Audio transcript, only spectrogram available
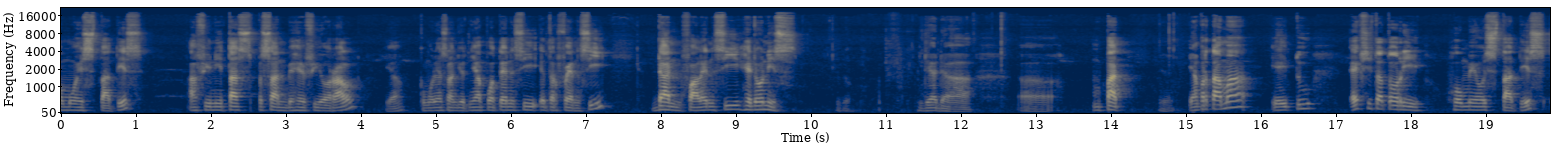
homoestatis, afinitas pesan behavioral, ya. Kemudian selanjutnya potensi intervensi dan valensi hedonis. Gitu. Jadi ada uh, empat. Yang pertama yaitu excitatory homeostatis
